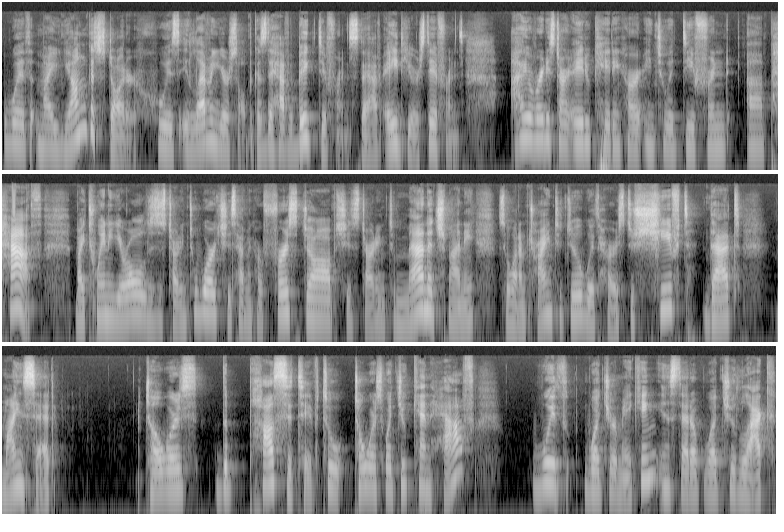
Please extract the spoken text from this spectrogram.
with my youngest daughter, who is 11 years old, because they have a big difference, they have eight years difference. I already start educating her into a different uh, path. My 20 year old is starting to work. She's having her first job. She's starting to manage money. So, what I'm trying to do with her is to shift that mindset towards the positive, to, towards what you can have with what you're making instead of what you lack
